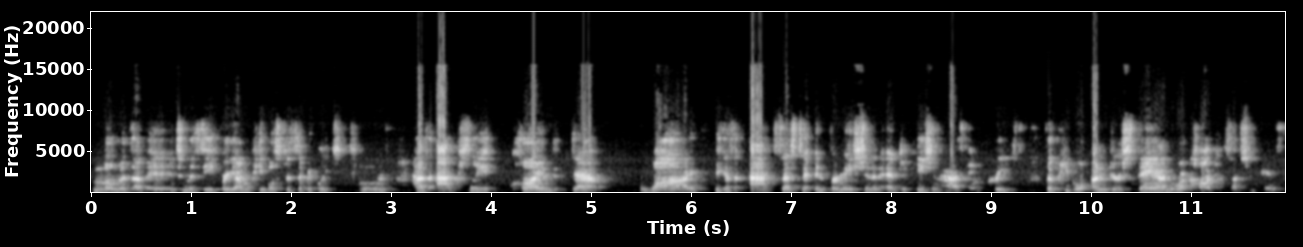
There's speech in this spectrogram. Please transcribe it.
moments of intimacy for young people, specifically teens, has actually climbed down. Why? Because access to information and education has increased. So people understand what contraception is.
